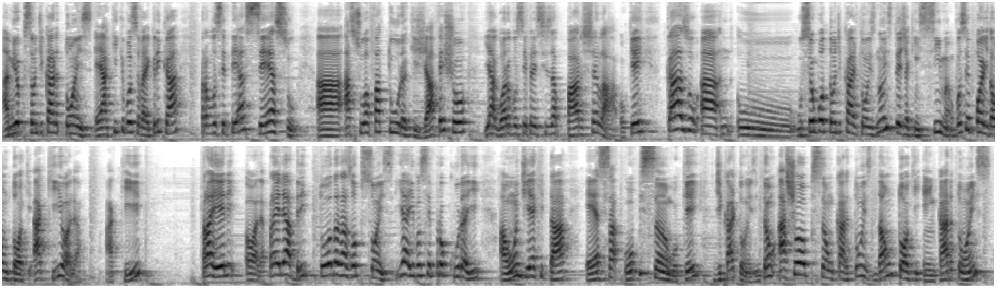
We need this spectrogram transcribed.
A minha opção de cartões é aqui que você vai clicar para você ter acesso à, à, sua fatura que já fechou e agora você precisa parcelar, ok? Caso a, o, o seu botão de cartões não esteja aqui em cima, você pode dar um toque aqui, olha, aqui, para ele, olha, para ele abrir todas as opções. E aí você procura aí aonde é que está essa opção, ok? De cartões. Então, achou a opção cartões? Dá um toque em cartões.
